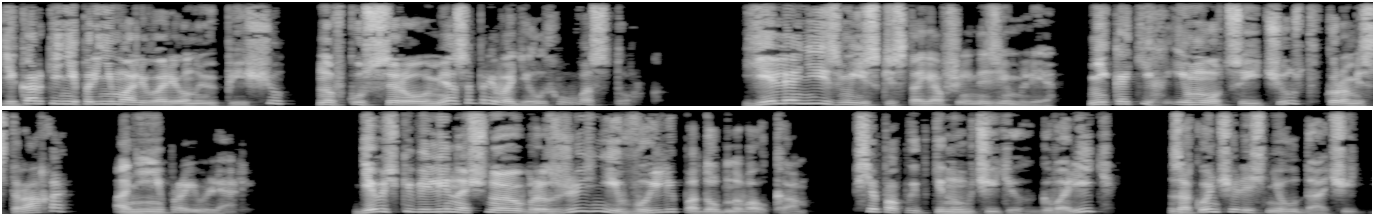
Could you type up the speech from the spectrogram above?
Дикарки не принимали вареную пищу, но вкус сырого мяса приводил их в восторг. Ели они из миски, стоявшей на земле. Никаких эмоций и чувств, кроме страха, они не проявляли. Девочки вели ночной образ жизни и выли, подобно волкам. Все попытки научить их говорить закончились неудачей,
